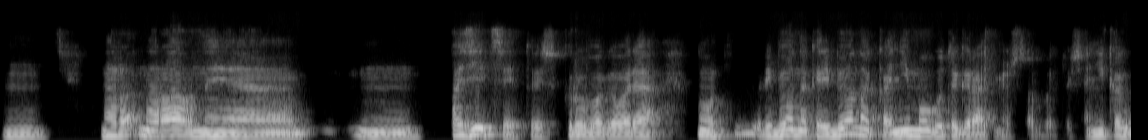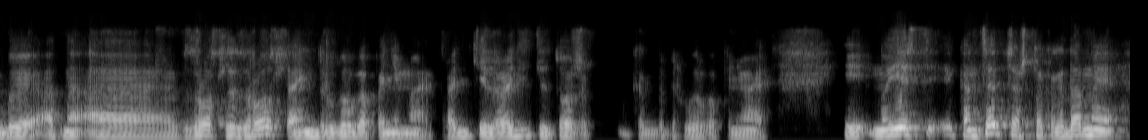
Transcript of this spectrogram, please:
на, на равные позиции. То есть, грубо говоря, ну, ребенок и ребенок, они могут играть между собой. То есть они как бы а, взрослые взрослые, они друг друга понимают. Родители тоже как бы друг друга понимают. И, но есть концепция, что когда мы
